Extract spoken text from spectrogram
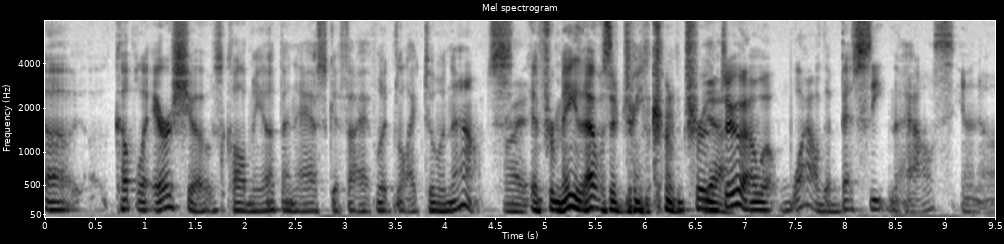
uh, couple of air shows called me up and asked if I would like to announce. Right. And for me, that was a dream come true Yeah. too. I went, wow, the best seat in the house, you know.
